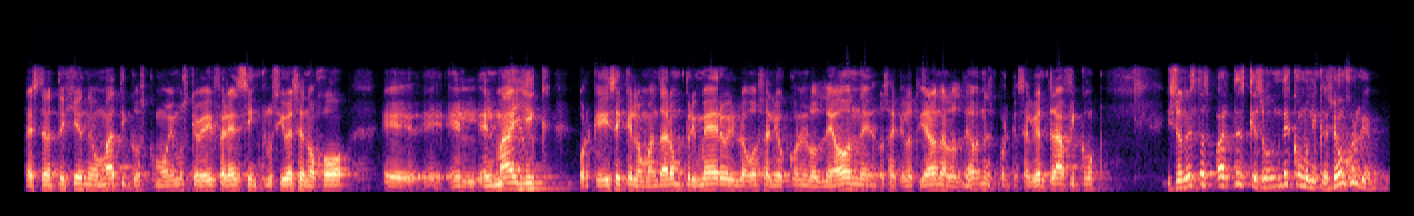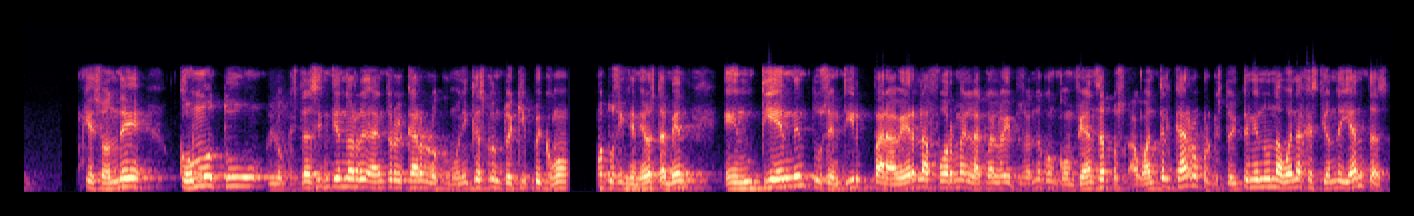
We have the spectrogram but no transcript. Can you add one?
La estrategia de neumáticos, como vimos que había diferencia, inclusive se enojó eh, el, el, Magic porque dice que lo mandaron primero y luego salió con los leones, o sea, que lo tiraron a los leones porque salió en tráfico. Y son estas partes que son de comunicación, Jorge, que son de cómo tú lo que estás sintiendo adentro del carro lo comunicas con tu equipo y cómo tus ingenieros también entienden tu sentir para ver la forma en la cual, oye, pues ando con confianza, pues aguanta el carro porque estoy teniendo una buena gestión de llantas.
